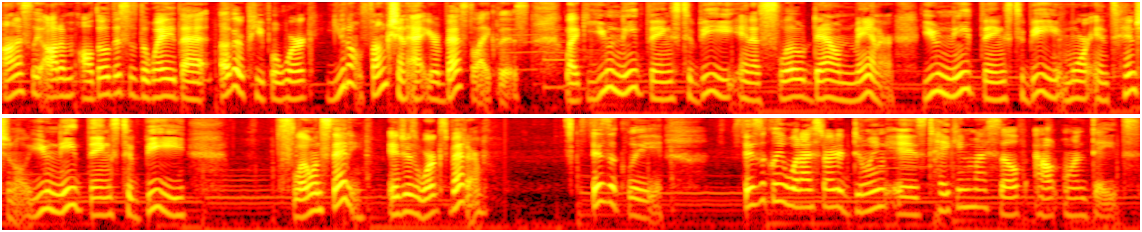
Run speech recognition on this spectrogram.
honestly, Autumn, although this is the way that other people work, you don't function at your best like this. Like, you need things to be in a slowed down manner. You need things to be more intentional. You need things to be slow and steady. It just works better. Physically, Physically, what I started doing is taking myself out on dates.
